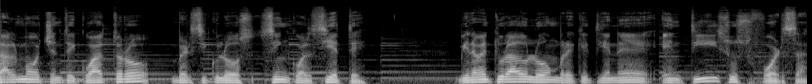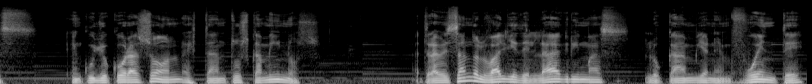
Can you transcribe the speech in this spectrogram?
Salmo 84, versículos 5 al 7. Bienaventurado el hombre que tiene en ti sus fuerzas, en cuyo corazón están tus caminos. Atravesando el valle de lágrimas, lo cambian en fuente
